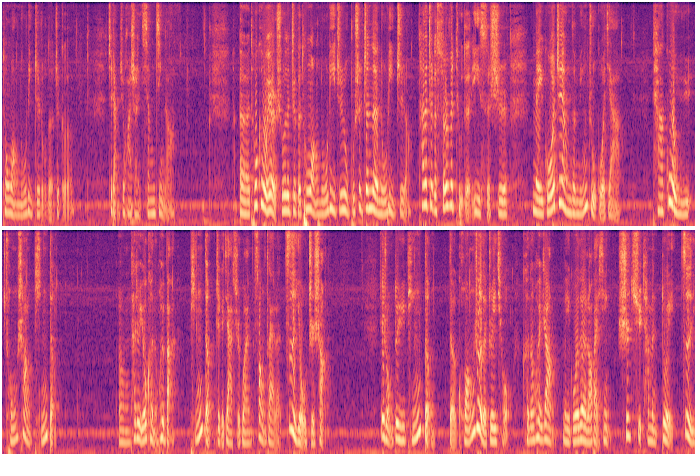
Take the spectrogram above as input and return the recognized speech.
通往奴隶之路的这个这两句话是很相近的啊。呃，托克维尔说的这个通往奴隶之路不是真的奴隶制啊，他的这个 “servitude” 的意思是美国这样的民主国家，它过于崇尚平等，嗯，他就有可能会把平等这个价值观放在了自由之上。这种对于平等的狂热的追求。可能会让美国的老百姓失去他们对自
